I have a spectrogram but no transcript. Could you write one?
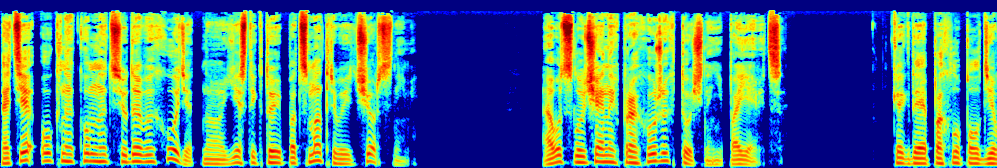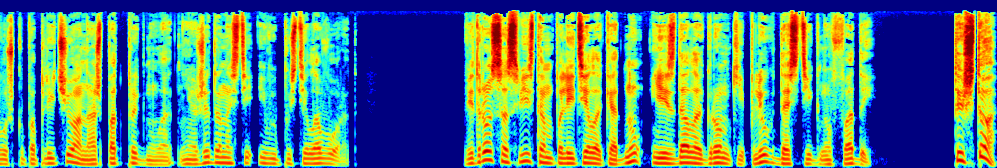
Хотя окна комнат сюда выходят, но если кто и подсматривает, черт с ними. А вот случайных прохожих точно не появится. Когда я похлопал девушку по плечу, она аж подпрыгнула от неожиданности и выпустила ворот. Ведро со свистом полетело ко дну и издало громкий плюх, достигнув воды. «Ты что?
